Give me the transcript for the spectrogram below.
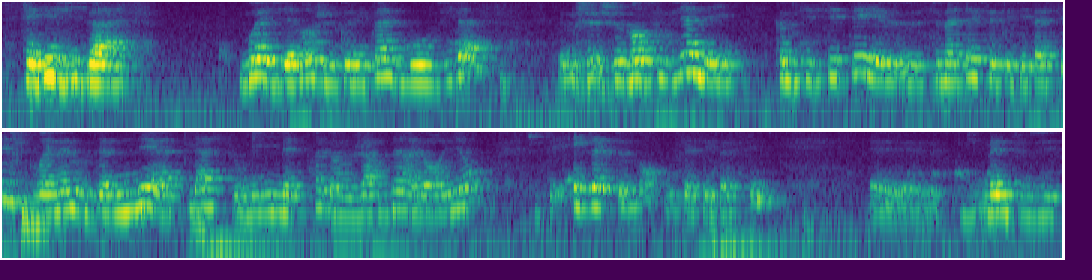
c'est des vivaces. Moi, évidemment, je ne connais pas le mot vivace. je m'en souviens, mais comme si c'était euh, ce matin que ça s'était passé, je pourrais même vous amener à la place au millimètre près dans le jardin à Lorient. Je sais exactement où ça s'est passé, euh, même si j'ai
